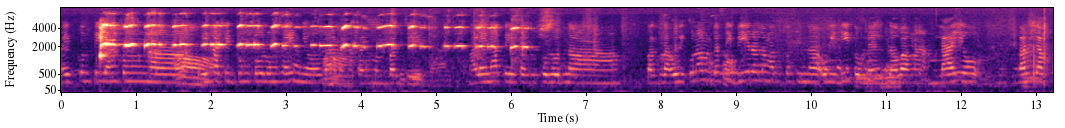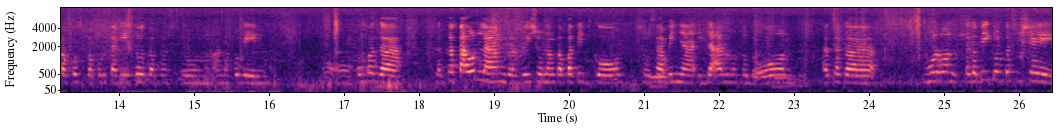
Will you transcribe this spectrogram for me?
kahit kunti lang itong uh, Oo. ihatid kong tulong sa inyo, bahala na kayo mag-budget. Malay natin sa susunod na pag nauwi ko naman kasi bira lang ako kasi nauwi dito dahil gawa nga ang layo. Tarlac tapos papunta dito tapos yung ano ko din. Oo. Kumbaga, nagkataon lang, graduation ng kapatid ko. So sabi niya, idaan mo to doon. At saka, more on, taga Bicol kasi siya eh.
